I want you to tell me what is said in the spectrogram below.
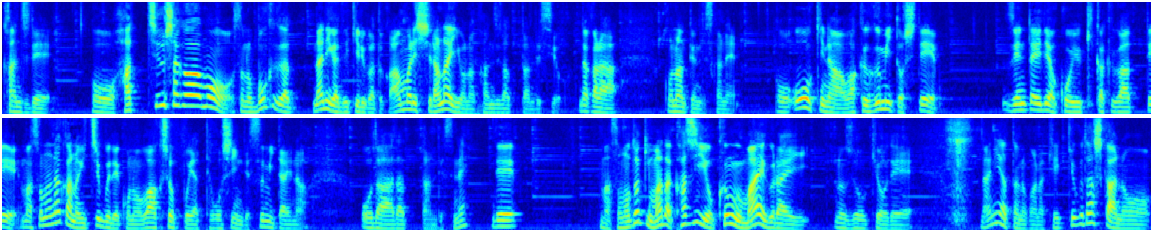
感じでこう発注者側もその僕が何ができるかとかあんまり知らないような感じだったんですよ。だからこう何て言うんですかねこう大きな枠組みとして全体ではこういう企画があって、まあ、その中の一部でこのワークショップをやってほしいんですみたいなオーダーだったんですね。でまあその時まだ家事を組む前ぐらいの状況で何やったのかな？結局確かあの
